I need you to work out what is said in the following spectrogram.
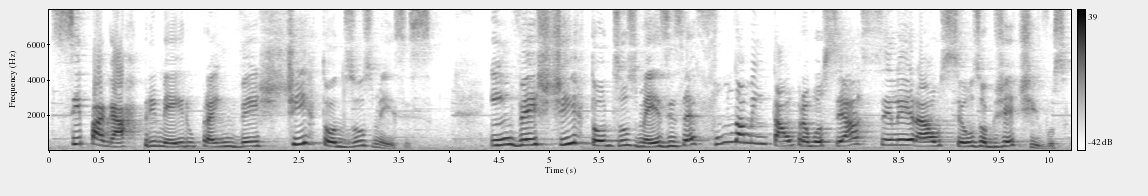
se pagar primeiro para investir todos os meses. Investir todos os meses é fundamental para você acelerar os seus objetivos.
